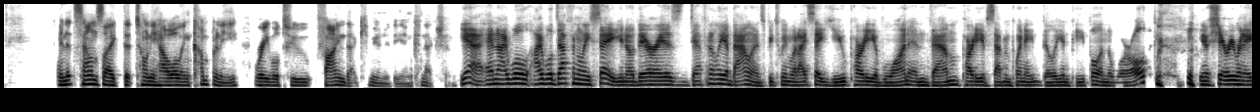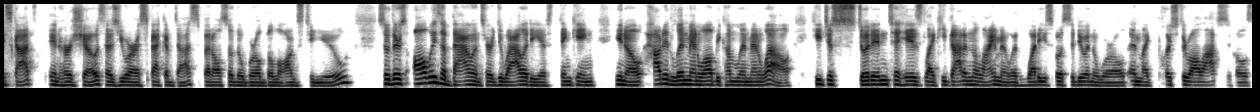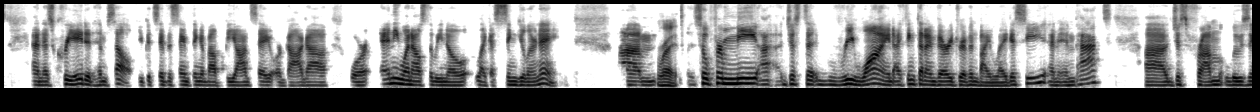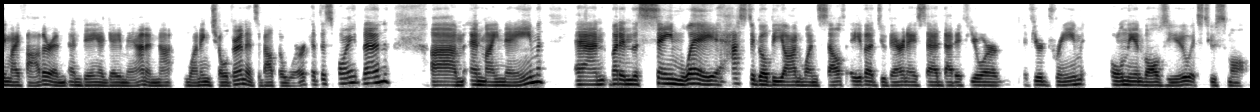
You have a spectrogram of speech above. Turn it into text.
and it sounds like that tony howell and company were able to find that community and connection. Yeah and i will i will definitely say you know there is definitely a balance between what i say you party of one and them party of 7.8 billion people in the world. You know sherie rene scott in her show says you are a speck of dust but also the world belongs to you. So there's always a balance or a duality of thinking you know how did lin manuel become lin manuel? He just stood into his like he got in alignment with what he's supposed to do in the world and like pushed through all all obstacles and has created himself. You could say the same thing about Beyonce or Gaga or anyone else that we know, like a singular name. Um, right. So for me, uh, just to rewind, I think that I'm very driven by legacy and impact. Uh, just from losing my father and, and being a gay man and not wanting children. It's about the work at this point, then, um, and my name. And but in the same way, it has to go beyond oneself. Ava DuVernay said that if your if your dream only involves you, it's too small.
